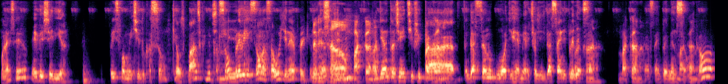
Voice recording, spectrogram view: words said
Mas eu investiria principalmente educação, que é os básicos, educação, Sim. prevenção na saúde, né? Porque não gente- Prevenção, não bacana. adianta a gente ficar gastando um monte de remédio, a gente gastar em prevenção. Bacana. Bacana. Gastar em prevenção. Bacana. Então,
